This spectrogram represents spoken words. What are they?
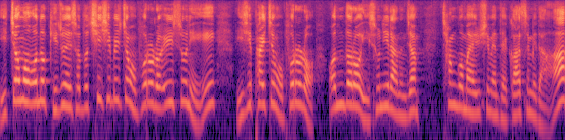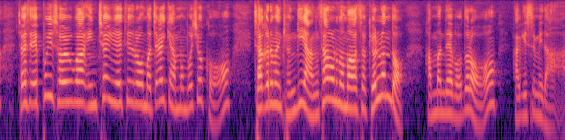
2.5 언어 기준에서도 71.5%로 1순위 28.5%로 언더로 2순위라는 점 참고만 해주시면 될 것 같습니다. 자, 그래서 FE 서울과 인천 유나이티드로 한번 짧게 한번 보셨고, 자, 그러면 경기 양상으로 넘어가서 결론도 한번 내보도록 하겠습니다.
